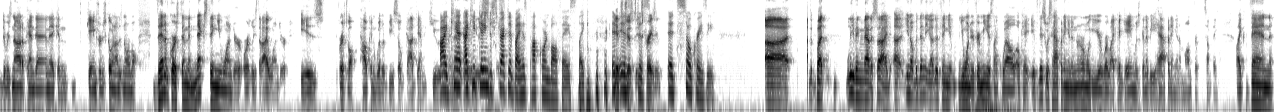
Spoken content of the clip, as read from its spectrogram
there was not a pandemic and games were just going on as normal, then of course, then the next thing you wonder, or at least that I wonder, is first of all, how can Willard be so goddamn cute? I mean, can't. I keep is getting just- distracted by his popcorn ball face. Like it It's is just- it's crazy. It's so crazy. Uh, but leaving that aside, uh, you know, but then the other thing you, you wonder for me is like, well, okay, if this was happening in a normal year where like a game was going to be happening in a month or something, like then,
